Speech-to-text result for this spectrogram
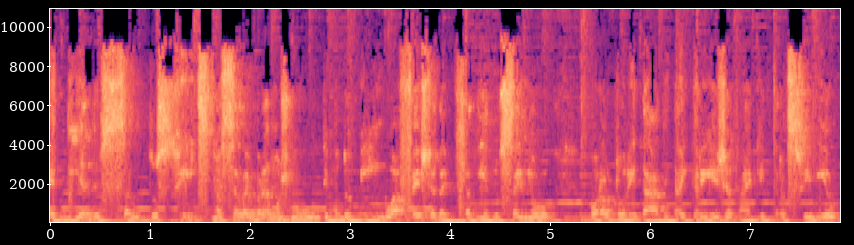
é dia dos Santos Reis. Nós celebramos no último domingo a festa da Epifania do Senhor, por autoridade da igreja, não é que transferiu,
